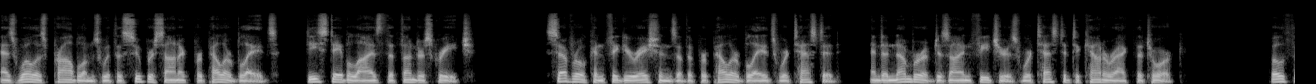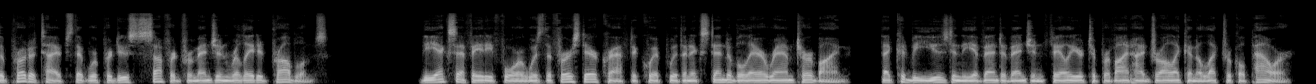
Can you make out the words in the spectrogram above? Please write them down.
as well as problems with the supersonic propeller blades, destabilized the Thunder Screech. Several configurations of the propeller blades were tested, and a number of design features were tested to counteract the torque. Both the prototypes that were produced suffered from engine-related problems. The XF-84 was the first aircraft equipped with an extendable air ram turbine, that could be used in the event of engine failure to provide hydraulic and electrical power.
